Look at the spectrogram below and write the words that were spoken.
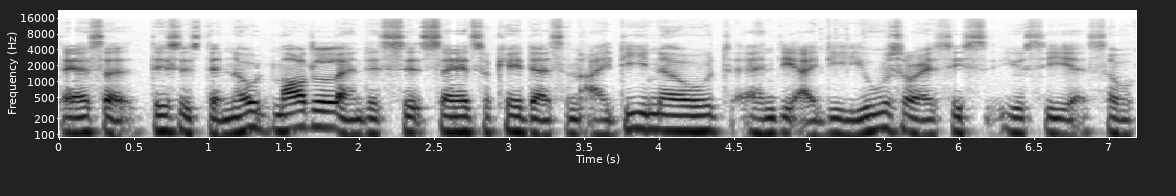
there's a, this is the node model and it says, okay, there's an ID node and the ID user as you see. So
